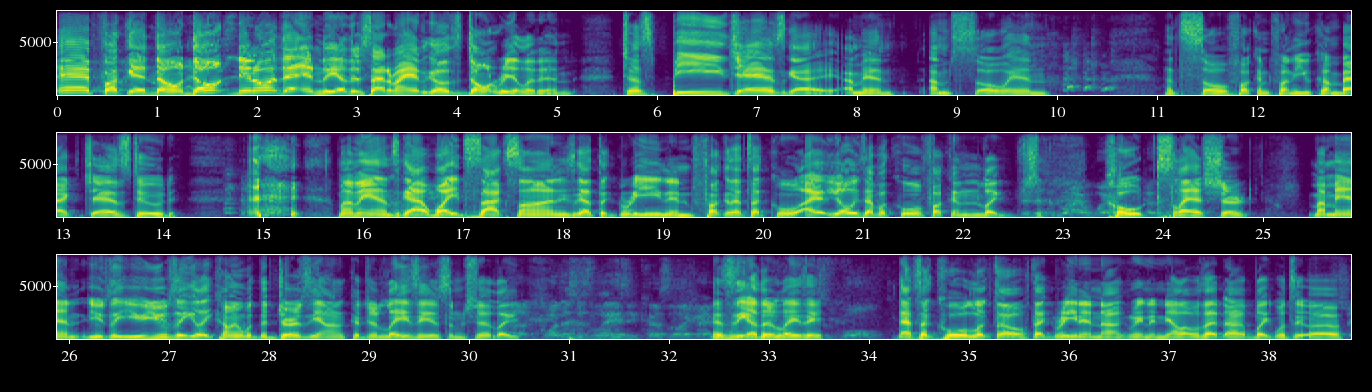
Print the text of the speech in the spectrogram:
eh, fuck it. Don't, don't. You know what? That and the other side of my head goes, don't reel it in. Just be jazz guy. I'm in. I'm so in. That's so fucking funny. You come back, jazz dude. My man's got white socks on. He's got the green and fuck. That's a cool. I you always have a cool fucking like This is what I wear coat slash shirt. My man, usually you usually like come in with the jersey on because you're lazy or some shit. Like Well, this is lazy because like I, this is the other lazy. this is wool. That's a cool look though. That green and uh, green and yellow. That uh, like what's it? Uh.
